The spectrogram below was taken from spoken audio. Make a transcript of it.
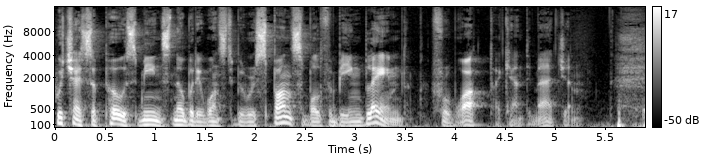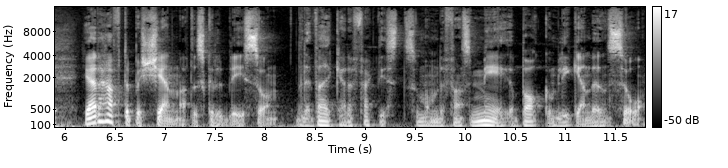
Which I suppose means nobody wants to be responsible for being blamed. For what, I can't imagine. Jag hade haft det på känn att det skulle bli så, men det verkade faktiskt som om det fanns mer bakomliggande än så.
